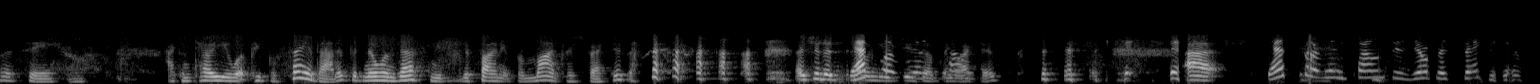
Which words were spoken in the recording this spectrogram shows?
let's see, I can tell you what people say about it, but no one's asked me to define it from my perspective. I should have known you'd do really something counts. like this. uh, That's what really counts is your perspective.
